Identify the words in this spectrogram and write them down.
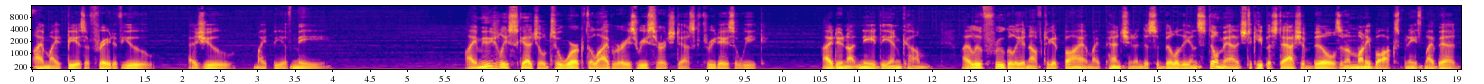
I might be as afraid of you as you might be of me. I am usually scheduled to work the library's research desk three days a week. I do not need the income. I live frugally enough to get by on my pension and disability and still manage to keep a stash of bills in a money box beneath my bed.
